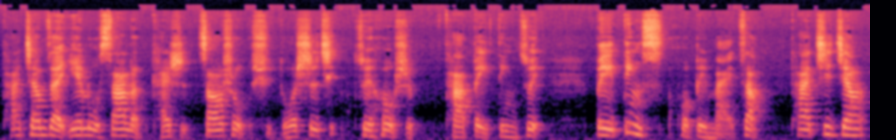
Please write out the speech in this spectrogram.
他将在耶路撒冷开始遭受许多事情。最后是他被定罪、被定死或被埋葬。他即将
